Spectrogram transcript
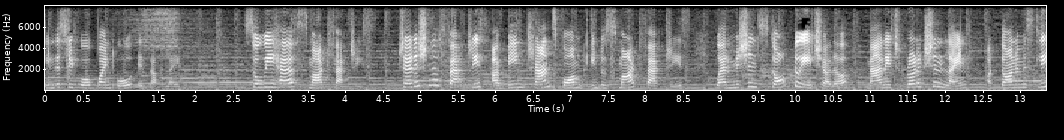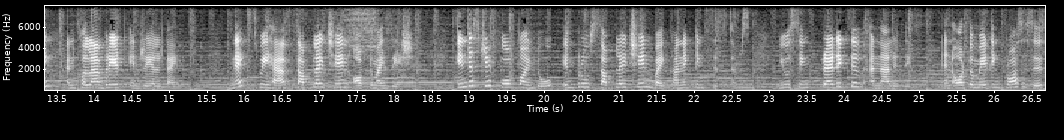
Industry 4.0 is applied. So we have smart factories. Traditional factories are being transformed into smart factories where machines talk to each other, manage production line autonomously and collaborate in real time. Next we have supply chain optimization. Industry 4.0 improves supply chain by connecting systems, using predictive analytics and automating processes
